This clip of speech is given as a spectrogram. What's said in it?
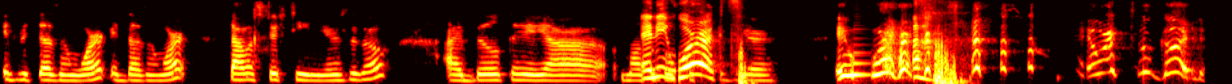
If it doesn't work, it doesn't work. That was 15 years ago. I built a uh, and it worked. Year. It worked. it worked too good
